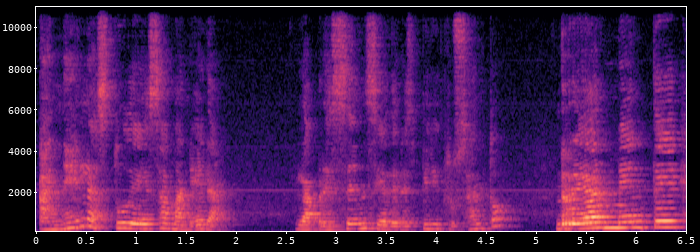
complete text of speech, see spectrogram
¿anhelas tú de esa manera la presencia del Espíritu Santo? ¿Realmente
